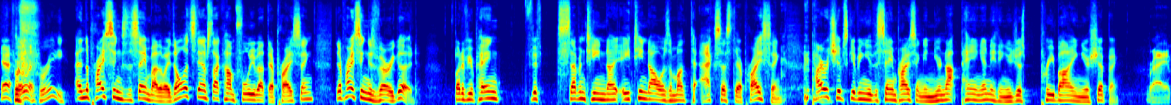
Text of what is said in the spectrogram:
Yeah, For totally. free. And the pricing's the same, by the way. Don't let stamps.com fool you about their pricing. Their pricing is very good. But if you're paying 15 17 $18 a month to access their pricing, Pirate Ship's giving you the same pricing and you're not paying anything. You're just pre buying your shipping. Right.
